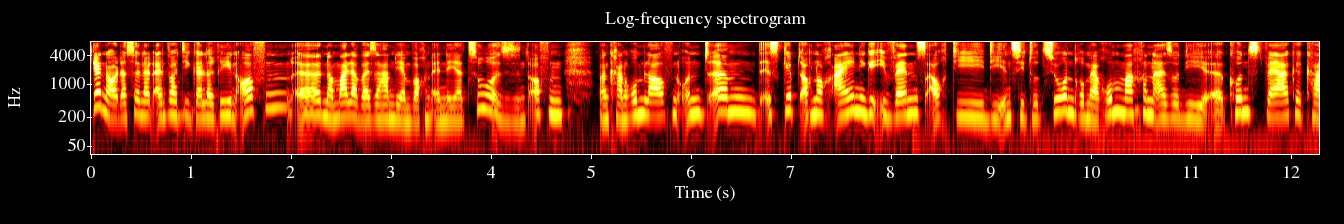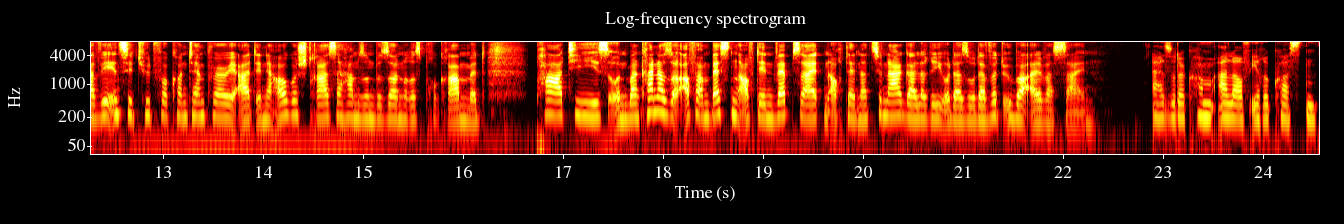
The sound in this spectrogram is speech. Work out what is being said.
Genau, das sind halt einfach die Galerien offen. Äh, normalerweise haben die am Wochenende ja zu, also sie sind offen, man kann rumlaufen und ähm, es gibt auch noch einige Events, auch die die Institutionen drumherum machen, also die äh, Kunstwerke, KW Institute for Contemporary Art in der Auguststraße haben so ein besonderes Programm mit Partys und man kann also auf, am besten auf den Webseiten auch der Nationalgalerie oder so, da wird überall was sein. Also da kommen alle auf ihre Kosten.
